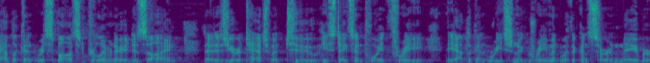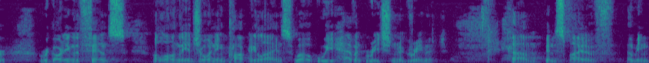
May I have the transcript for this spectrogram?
applicant response to preliminary design, that is your attachment two, he states in point three, the applicant reached an agreement with a concerned neighbor regarding the fence along the adjoining property lines. Well, we haven't reached an agreement um, in spite of, I mean,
